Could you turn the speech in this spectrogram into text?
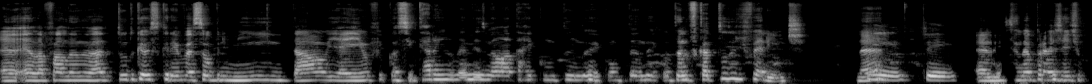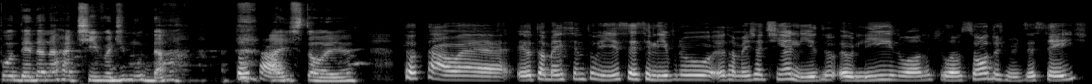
ela falando ah, tudo que eu escrevo é sobre mim e tal, e aí eu fico assim, caramba, é mesmo, ela tá recontando, recontando, recontando, fica tudo diferente, né? Sim, sim. Ela ensina pra gente o poder da narrativa de mudar Total. a história. Total, é. Eu também sinto isso. Esse livro eu também já tinha lido. Eu li no ano que lançou, 2016.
